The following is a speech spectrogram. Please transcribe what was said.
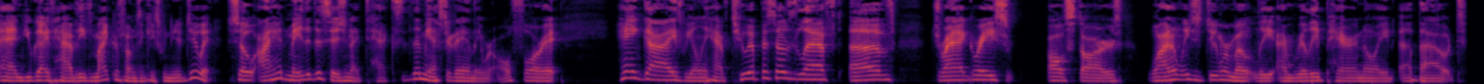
and you guys have these microphones in case we need to do it. So I had made the decision. I texted them yesterday and they were all for it. Hey guys, we only have two episodes left of Drag Race All Stars why don't we just do remotely? I'm really paranoid about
